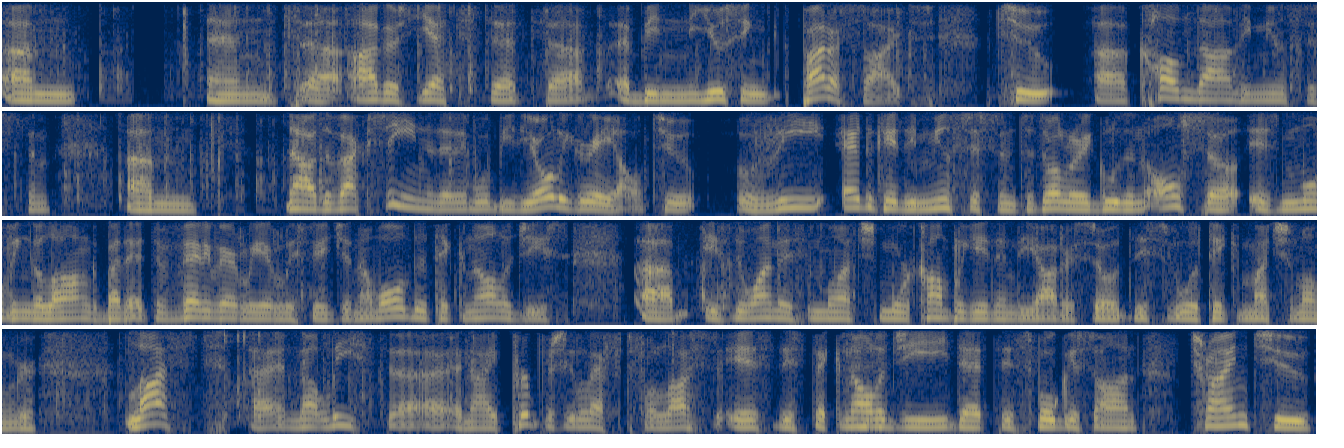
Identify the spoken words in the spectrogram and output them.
Um, and uh, others yet that uh, have been using parasites to uh, calm down the immune system. Um, now, the vaccine that it will be the holy grail to re-educate the immune system to tolerate gluten also is moving along, but at a very, very early stage. And of all the technologies, uh, is the one that's much more complicated than the other. So this will take much longer. Last, uh, not least, uh, and I purposely left for last, is this technology that is focused on trying to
